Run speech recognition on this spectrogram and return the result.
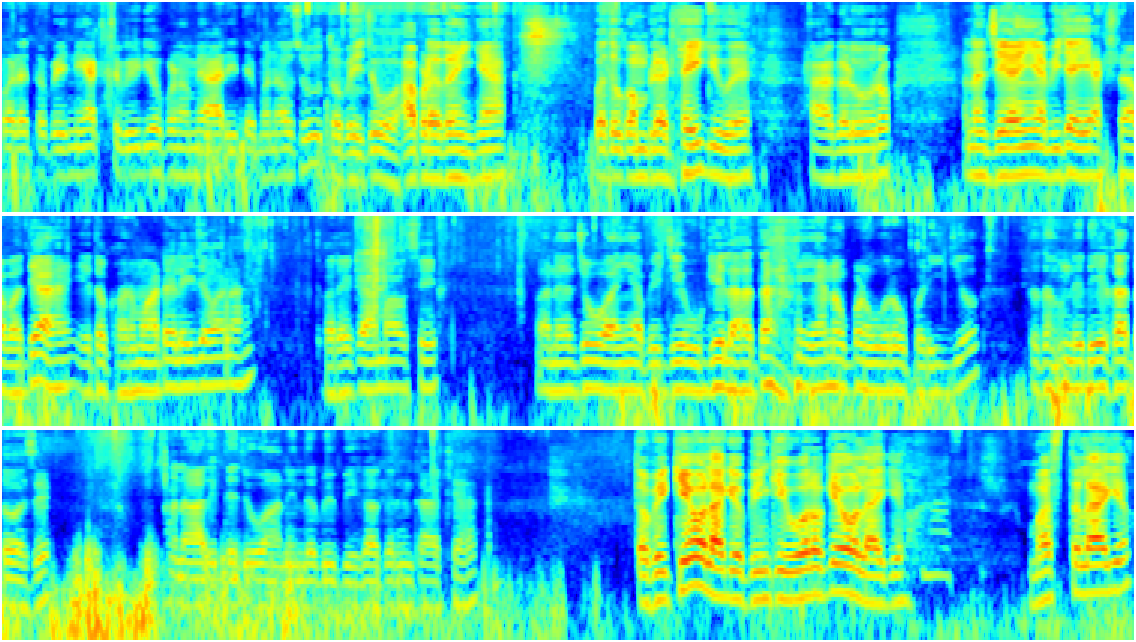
પડે. તો ભાઈ નેક્સ્ટ વીડિયો પણ અમે આ રીતે બનાવશું. તો ભાઈ જુઓ આપણે તો અહીંયા બધું કમ્પ્લીટ થઈ ગયું છે આગળ ઓરો. અને જે અહીંયા બીજા એક્સ્ટ્રા વધ્યા હે, એ તો ઘર માટે લઈ જવાના છે ઘરે કામ આવશે. અને જો અહીંયા ભાઈ જે ઉગેલા હતા એનો પણ ઓરો પડી ગયો. તો તમને દેખાતો હશે. અને આ રીતે જો આની અંદર ભાઈ ભેગા કરીને રાખ્યા છે તો ભાઈ કેવો લાગ્યો? પિંકી ઓરો કેવો લાગ્યો? મસ્ત લાગ્યો?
